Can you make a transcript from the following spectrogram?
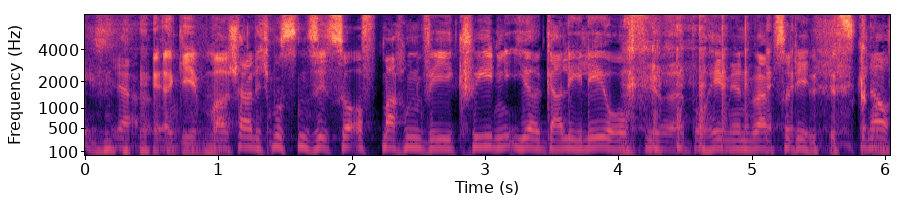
ja, ergeben hat. Wahrscheinlich mussten sie es so oft machen wie Queen ihr Galileo für Bohemian Rhapsody. genau.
